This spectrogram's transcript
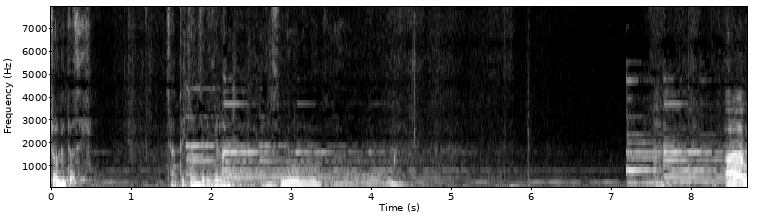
Kucel gitu sih? Cantiknya jadi hilang. Ya, senyum. Em,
